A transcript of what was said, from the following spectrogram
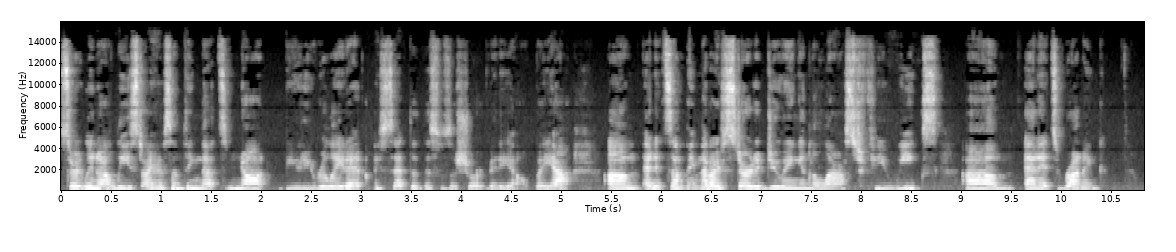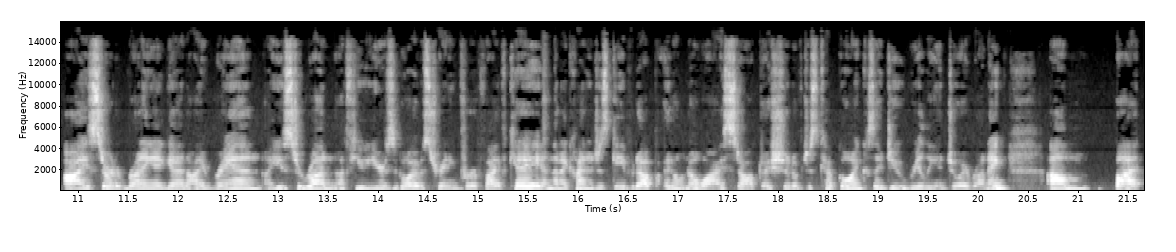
certainly not least, I have something that's not beauty related. I said that this was a short video, but yeah. Um, and it's something that I've started doing in the last few weeks, um, and it's running. I started running again. I ran, I used to run a few years ago. I was training for a 5K, and then I kind of just gave it up. I don't know why I stopped. I should have just kept going because I do really enjoy running. Um, but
